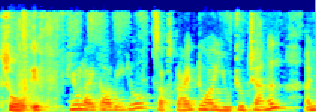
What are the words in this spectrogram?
So if you like our video, subscribe to our YouTube channel and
